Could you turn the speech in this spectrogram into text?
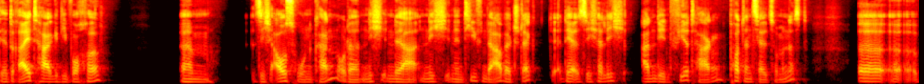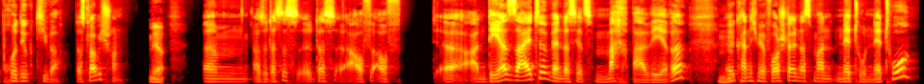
der drei Tage die Woche ähm, sich ausruhen kann oder nicht in, der, nicht in den Tiefen der Arbeit steckt, der, der ist sicherlich an den vier Tagen, potenziell zumindest, äh, äh, produktiver. Das glaube ich schon. Ja. Ähm, also das ist äh, das auf, auf äh, an der Seite, wenn das jetzt machbar wäre, mhm. äh, kann ich mir vorstellen, dass man netto netto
